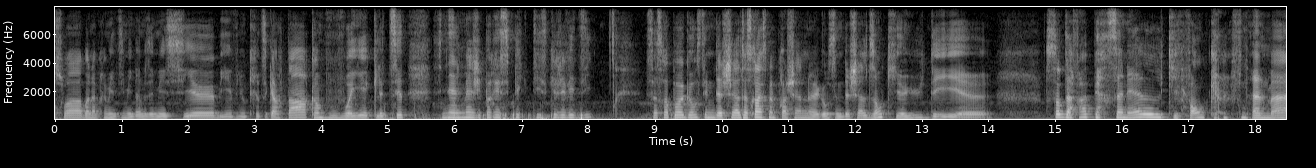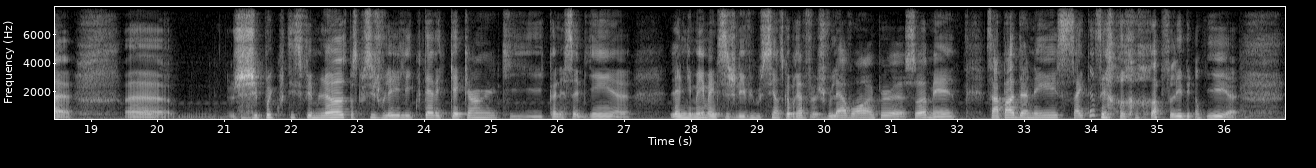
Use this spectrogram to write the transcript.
bonsoir, bon après-midi, mesdames et messieurs. Bienvenue au Critique en retard. Comme vous voyez avec le titre, finalement, j'ai pas respecté ce que j'avais dit. Ça sera pas Ghost in the Shell. Ça sera la semaine prochaine, euh, Ghost in the Shell. Disons qu'il y a eu des. euh, sortes d'affaires personnelles qui font que finalement. euh, euh, j'ai pas écouté ce film-là. Parce que aussi je voulais l'écouter avec quelqu'un qui connaissait bien. L'animé, même si je l'ai vu aussi. En tout cas, bref, je voulais avoir un peu euh, ça, mais ça n'a pas donné. Ça a été assez rough les derniers, euh,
